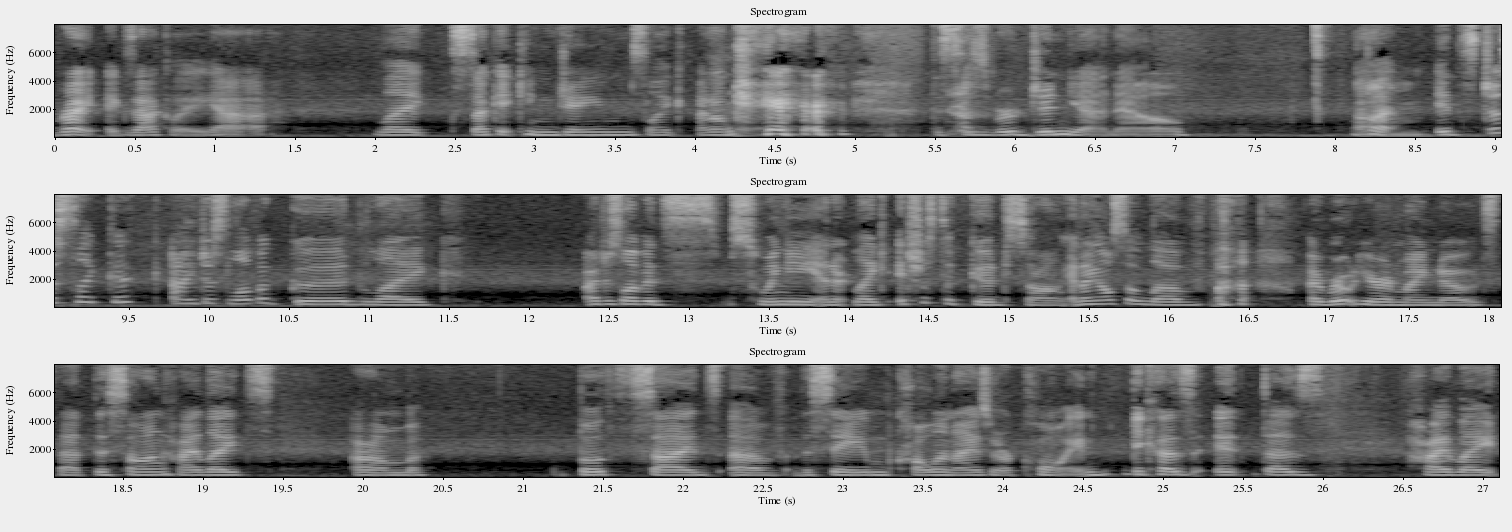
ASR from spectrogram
Right, exactly. Yeah. Like suck it King James, like I don't care. this is Virginia now. But Um, it's just like a, I just love a good like I just love its swingy and it, like it's just a good song. And I also love I wrote here in my notes that the song highlights um both sides of the same colonizer coin because it does highlight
